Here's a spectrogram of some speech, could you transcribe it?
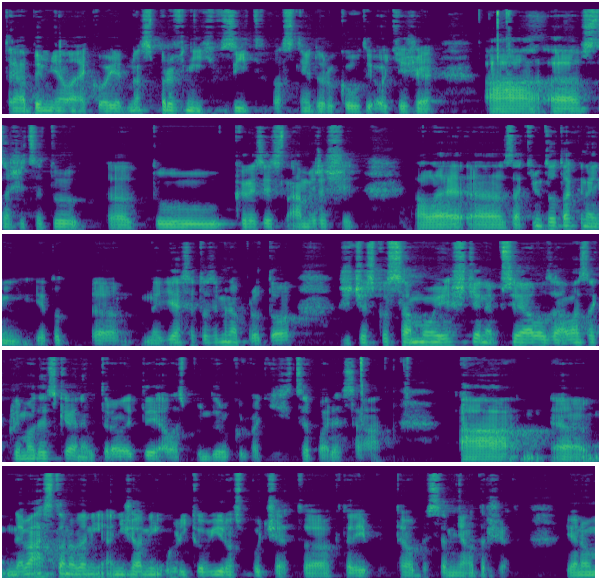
která by měla jako jedna z prvních vzít vlastně do rukou ty otěže a, a snažit se tu, tu krizi s námi řešit. Ale zatím to tak není. Je to, neděje se to zejména proto, že Česko samo ještě nepřijalo závazek klimatické neutrality, alespoň do roku 2050 a e, nemá stanovený ani žádný uhlíkový rozpočet, e, který toho by se měl držet. Jenom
